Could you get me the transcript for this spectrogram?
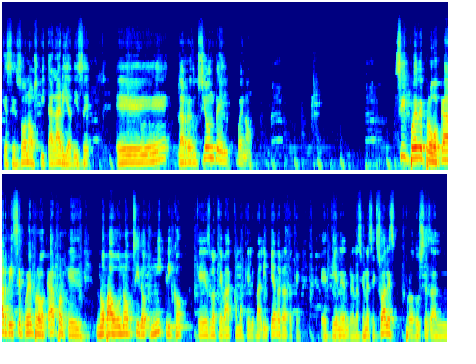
que se zona hospitalaria, dice eh, la reducción del, bueno, sí puede provocar, dice, puede provocar porque no va un óxido nítrico, que es lo que va como que va limpiando el rato que eh, tienen relaciones sexuales, produces al,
